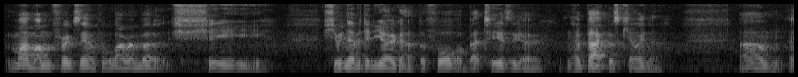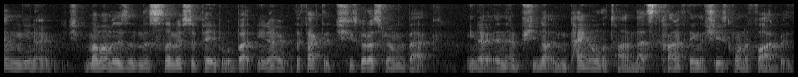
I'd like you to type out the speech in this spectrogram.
my mum, for example, I remember she, she never did yoga before about two years ago, and her back was killing her. Um, and you know, my mum isn't the slimmest of people, but you know, the fact that she's got a stronger back you know, and her, she's not in pain all the time. That's the kind of thing that she's quantified with.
